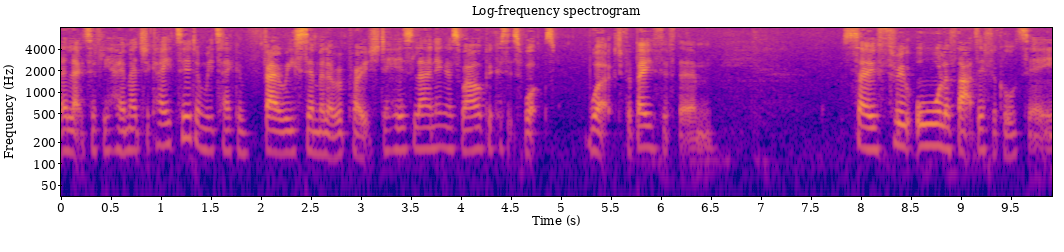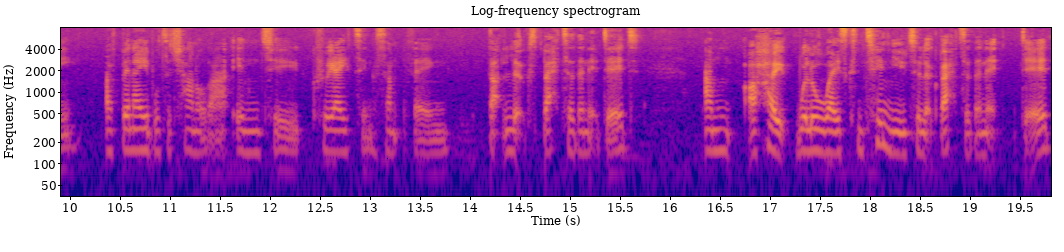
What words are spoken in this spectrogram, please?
electively home educated, and we take a very similar approach to his learning as well because it's what's worked for both of them so through all of that difficulty, I've been able to channel that into creating something that looks better than it did, and I hope will always continue to look better than it did.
